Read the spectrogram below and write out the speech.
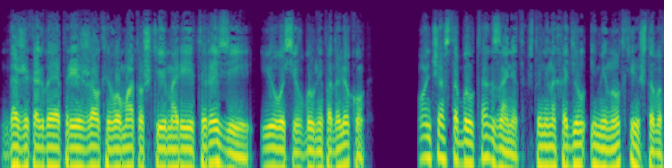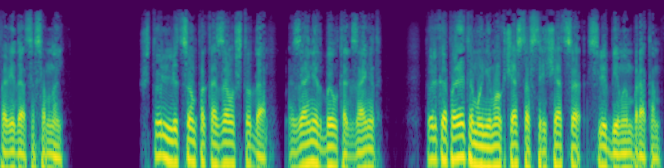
Даже когда я приезжал к его матушке Марии Терезии, и Иосиф был неподалеку, он часто был так занят, что не находил и минутки, чтобы повидаться со мной. Что ли лицом показал, что да, занят был так занят, только поэтому не мог часто встречаться с любимым братом.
